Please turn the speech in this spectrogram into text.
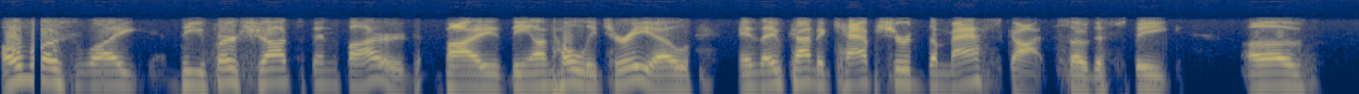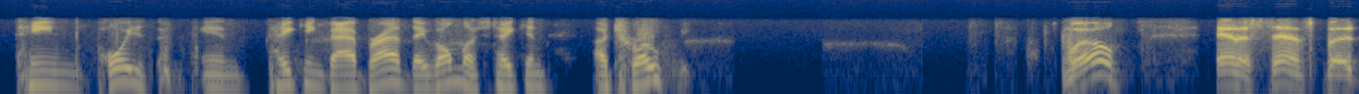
almost like the first shot's been fired by the unholy trio, and they've kind of captured the mascot, so to speak, of Team Poison. In taking Bad Brad, they've almost taken a trophy. Well, in a sense, but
